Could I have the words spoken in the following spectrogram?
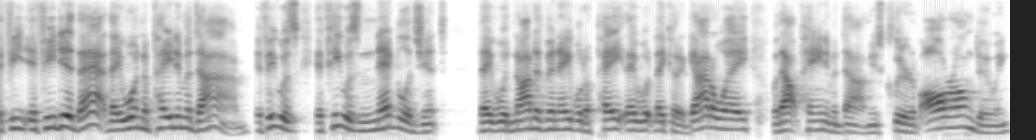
If he if he did that, they wouldn't have paid him a dime. If he was if he was negligent, they would not have been able to pay. They would they could have got away without paying him a dime. He was cleared of all wrongdoing.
